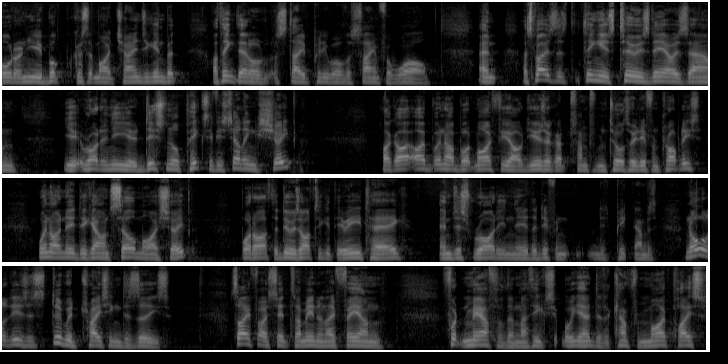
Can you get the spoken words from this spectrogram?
order a new book because it might change again. But I think that'll stay pretty well the same for a while. And I suppose the thing is too is now is um, you write in here your additional PICs. If you're selling sheep, like I, I, when I bought my few old ewes, I got some from two or three different properties. When I need to go and sell my sheep, what I have to do is I have to get their e-tag and just write in there the different PIC numbers. And all it is is to do with tracing disease. So if I sent some in and they found foot and mouth of them, I think, well, you know, did it come from my place?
